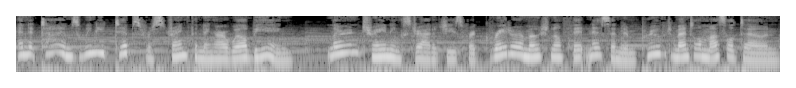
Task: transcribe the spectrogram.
and at times we need tips for strengthening our well-being. Learn training strategies for greater emotional fitness and improved mental muscle tone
